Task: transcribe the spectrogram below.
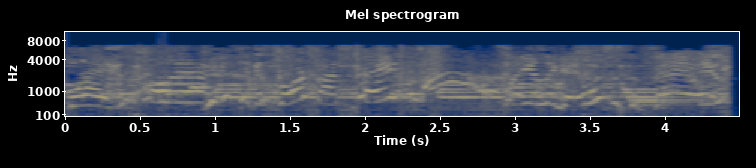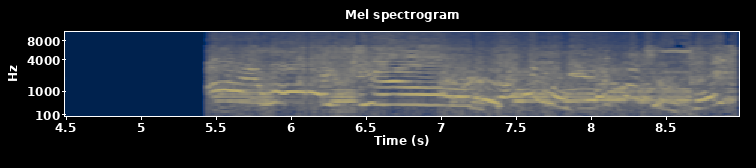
Wait.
